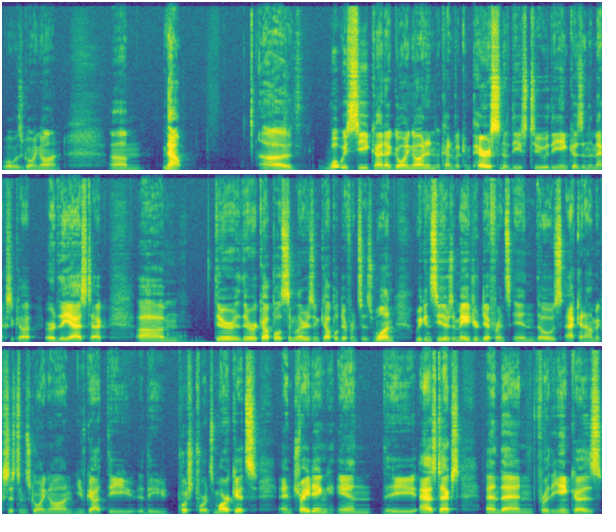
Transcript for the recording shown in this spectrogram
what was going on. Um, now, uh, what we see kind of going on in kind of a comparison of these two, the Incas and the Mexica or the Aztec, um, there there are a couple of similarities and a couple of differences. One, we can see there's a major difference in those economic systems going on. You've got the the push towards markets and trading in the Aztecs, and then for the Incas,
